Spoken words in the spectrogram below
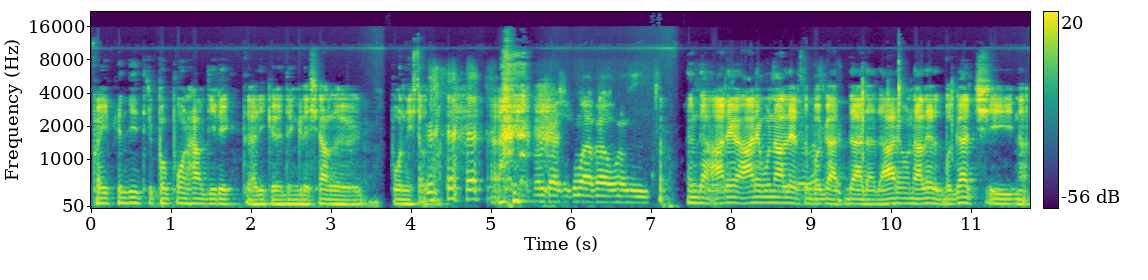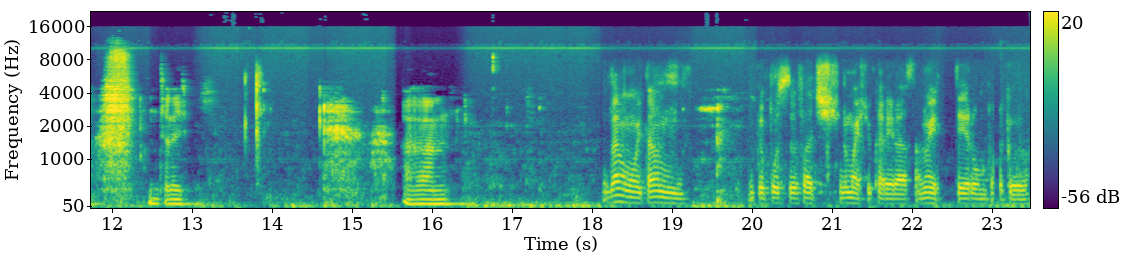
păi când intri pe Pornhub direct, adică de greșeală, pornești automat. Bă, ca și cum avea un... Da, are, are un alert băgat, da, da, da, are un alert băgat și, na, înțelegi. Um, Da, mă uitam că poți să faci, nu mai știu care era asta, nu e Ethereum, parcă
